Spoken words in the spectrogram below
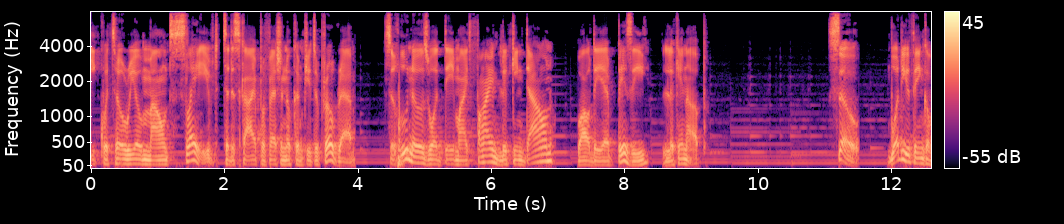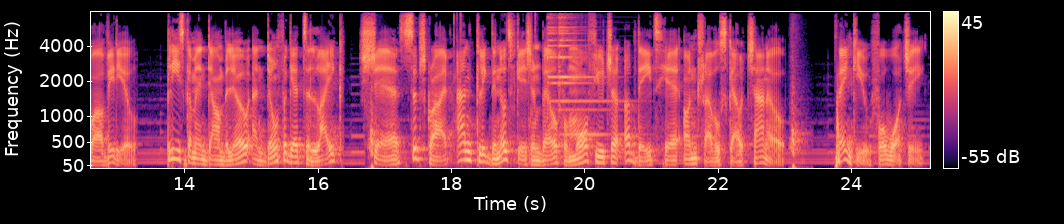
equatorial mount slaved to the Sky Professional Computer Program so who knows what they might find looking down while they are busy looking up. So, what do you think of our video? Please comment down below and don't forget to like, share, subscribe and click the notification bell for more future updates here on Travel Scout channel. Thank you for watching.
